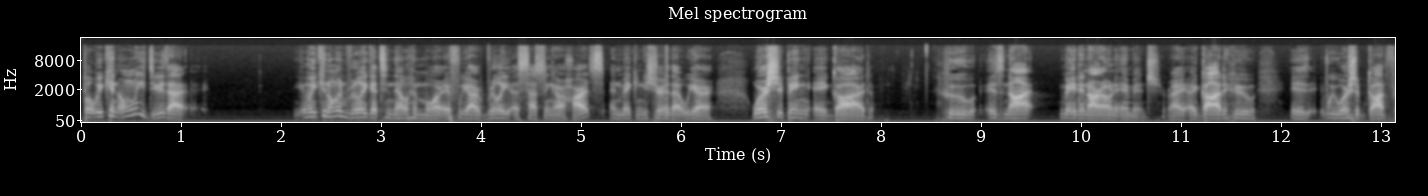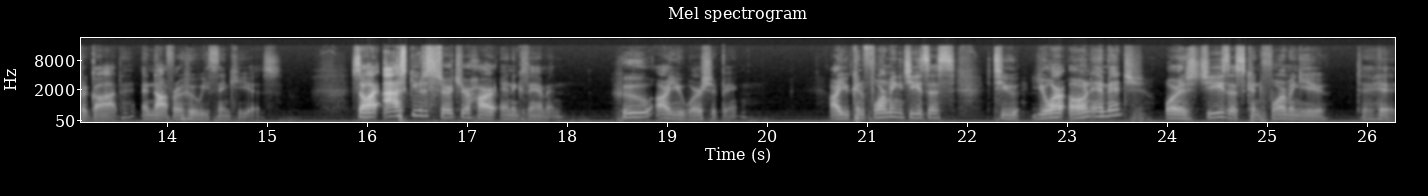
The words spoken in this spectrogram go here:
But we can only do that. We can only really get to know Him more if we are really assessing our hearts and making sure that we are worshiping a God who is not made in our own image, right? A God who is, we worship God for God and not for who we think He is. So I ask you to search your heart and examine who are you worshiping? Are you conforming Jesus to your own image, or is Jesus conforming you to His?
